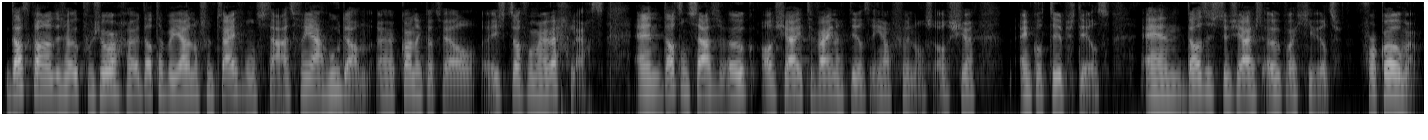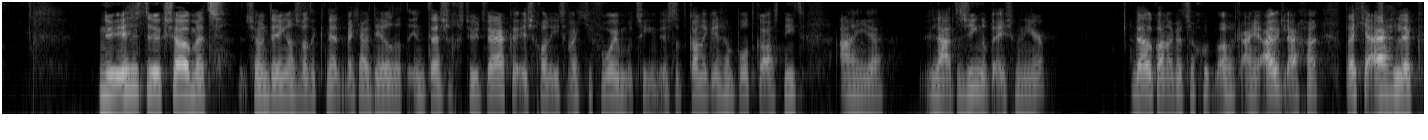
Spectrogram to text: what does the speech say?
dat kan er dus ook voor zorgen dat er bij jou nog zo'n twijfel ontstaat van ja, hoe dan? Uh, kan ik dat wel? Is het wel voor mij weggelegd? En dat ontstaat dus ook als jij te weinig deelt in jouw funnels. Als je enkel tips deelt. En dat is dus juist ook wat je wilt voorkomen. Nu is het natuurlijk zo met zo'n ding als wat ik net met jou deel, dat interesse gestuurd werken is gewoon iets wat je voor je moet zien. Dus dat kan ik in zo'n podcast niet aan je laten zien op deze manier. Wel kan ik het zo goed mogelijk aan je uitleggen. Dat je eigenlijk,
